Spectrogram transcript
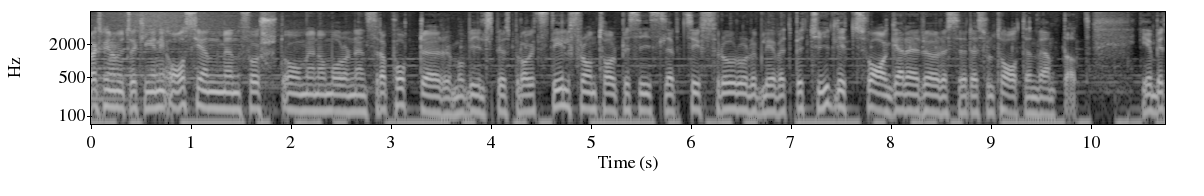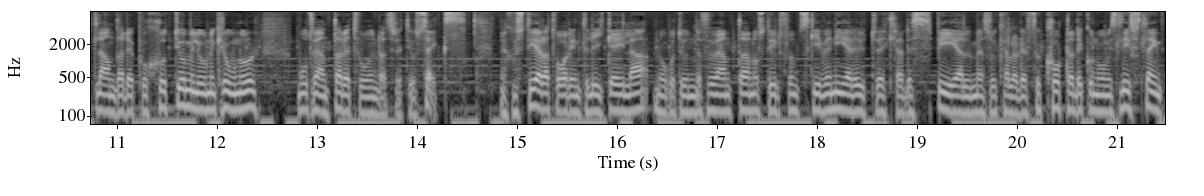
Strax mer om utvecklingen i Asien, men först om en av morgonens rapporter. Mobilspelsbolaget Stillfront har precis släppt siffror och det blev ett betydligt svagare rörelseresultat än väntat. Ebit landade på 70 miljoner kronor mot väntade 236. Men justerat var det inte lika illa, något under förväntan och Stillfront skriver ner utvecklade spel med så kallade förkortad ekonomisk livslängd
